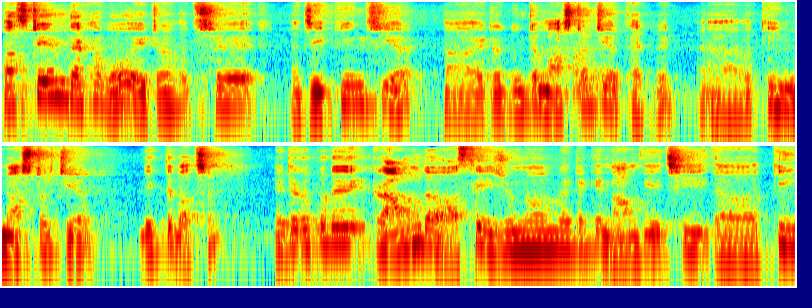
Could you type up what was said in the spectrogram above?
ফার্স্ট টাইম দেখাবো, এটা হচ্ছে যে কিং চেয়ার এটা দুটো মাস্টার চেয়ার থাকবে কিং মাস্টার চেয়ার দেখতে পাচ্ছেন? এটার উপরে ক্রাউন দেওয়া আছে, এই জন্য আমরা এটাকে নাম দিয়েছি কিং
